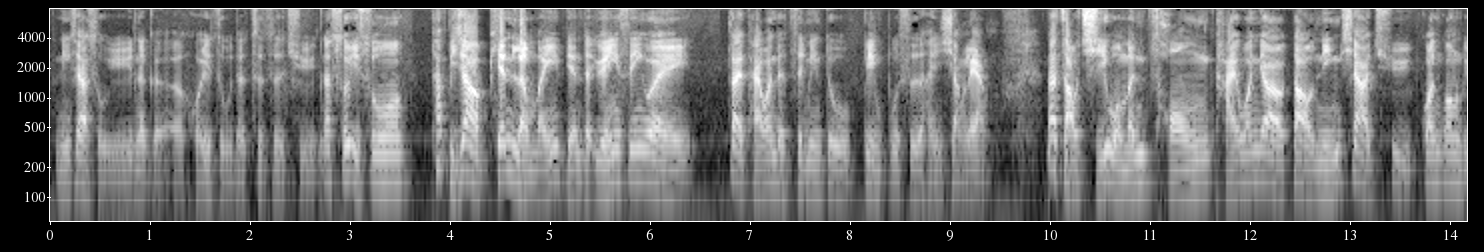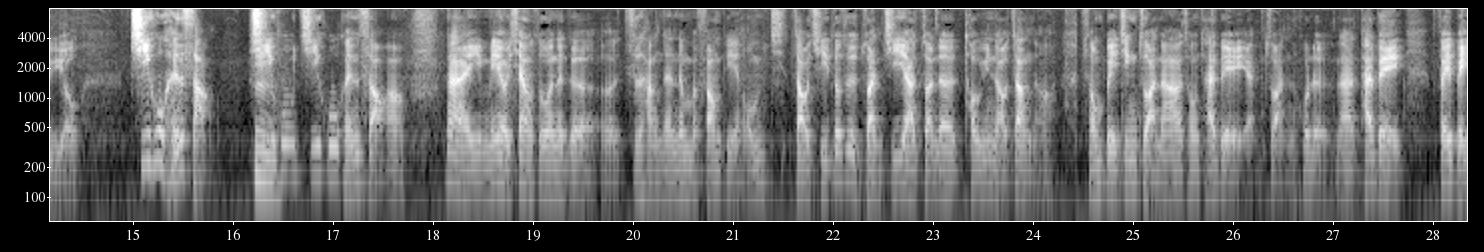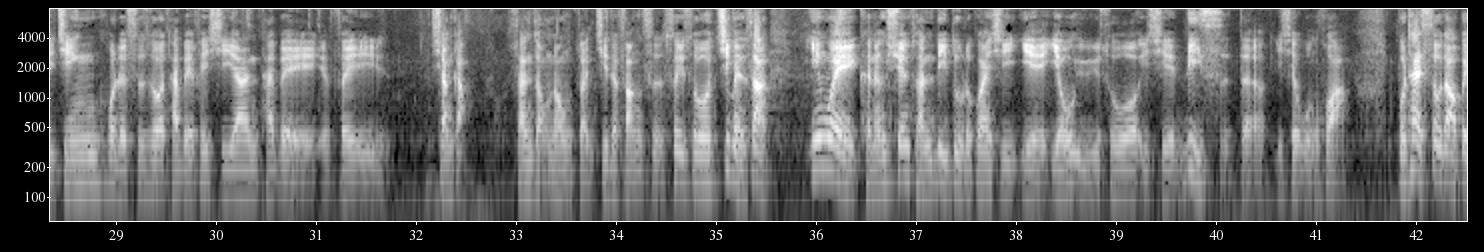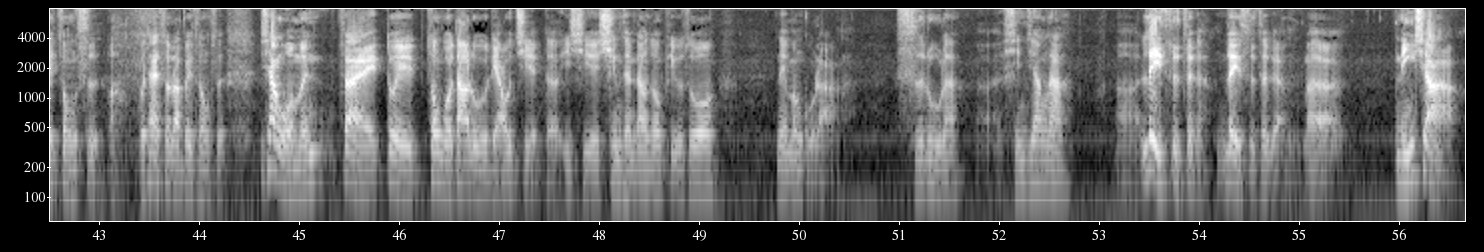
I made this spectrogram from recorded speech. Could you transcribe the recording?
宁夏属于那个回族的自治区，那所以说它比较偏冷门一点的原因，是因为在台湾的知名度并不是很响亮。那早期我们从台湾要到宁夏去观光旅游，几乎很少。几乎几乎很少啊，那也没有像说那个呃直航的那么方便。我们早期都是转机啊，转的头晕脑胀的啊，从北京转啊，从台北转，或者那台北飞北京，或者是说台北飞西安，台北飞香港，三种那种转机的方式。所以说基本上，因为可能宣传力度的关系，也由于说一些历史的一些文化。不太受到被重视啊，不太受到被重视。像我们在对中国大陆了解的一些行程当中，比如说内蒙古啦、丝路啦、呃新疆啦，呃类似这个类似这个呃宁夏，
